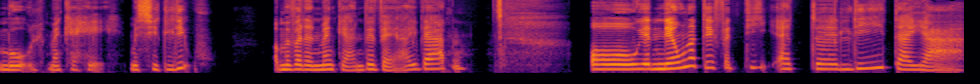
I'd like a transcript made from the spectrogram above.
mål, man kan have med sit liv, og med hvordan man gerne vil være i verden. Og jeg nævner det, fordi at øh, lige da jeg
